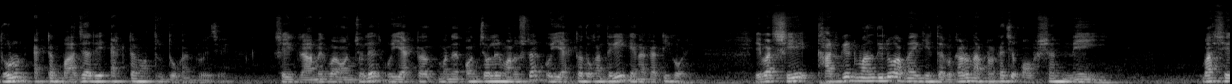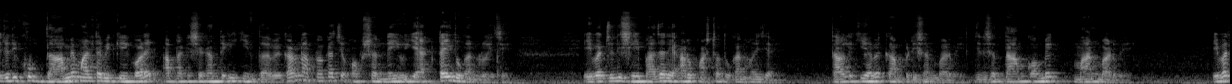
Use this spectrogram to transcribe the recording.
ধরুন একটা বাজারে একটা মাত্র দোকান রয়েছে। সেই গ্রামের বা অঞ্চলের ওই একটা মানে অঞ্চলের মানুষরা ওই একটা দোকান থেকেই কেনাকাটি করে। এবার সে থার্ড গ্রেড মাল দিলেও আপনাকে কিনতে হবে, কারণ আপনার কাছে অপশান নেই। বা সে যদি খুব দামে মালটা বিক্রি করে, আপনাকে সেখান থেকেই কিনতে হবে। কারণ আপনার কাছে অপশান নেই, ওই একটাই দোকান রয়েছে। এবার যদি সেই বাজারে আরও পাঁচটা দোকান হয়ে যায়, তাহলে কী হবে? কম্পিটিশান বাড়বে। জিনিসের দাম কমবে, মান বাড়বে। এবার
